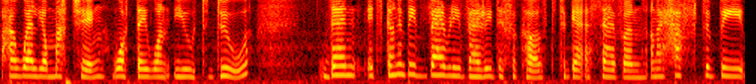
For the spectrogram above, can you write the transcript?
how well you're matching what they want you to do, then it's going to be very, very difficult to get a seven. And I have to be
